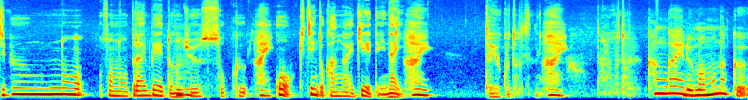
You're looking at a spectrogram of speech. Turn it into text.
自分のそのプライベートの充足をきちんと考えきれていない、はい、ということですね。はい。考える間もなく、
